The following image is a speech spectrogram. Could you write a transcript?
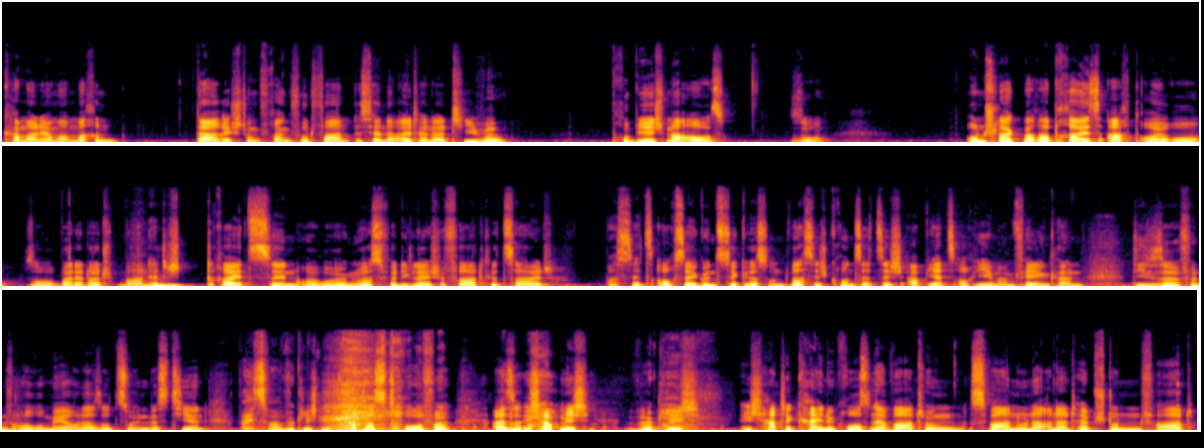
kann man ja mal machen. Da Richtung Frankfurt fahren, ist ja eine Alternative. Probiere ich mal aus. So. Unschlagbarer Preis, 8 Euro. So, bei der Deutschen Bahn mhm. hätte ich 13 Euro irgendwas für die gleiche Fahrt gezahlt. Was jetzt auch sehr günstig ist und was ich grundsätzlich ab jetzt auch jedem empfehlen kann, diese 5 Euro mehr oder so zu investieren, weil es war wirklich eine Katastrophe. Also ich habe mich wirklich ich hatte keine großen Erwartungen. Es war nur eine anderthalb Stunden Fahrt.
